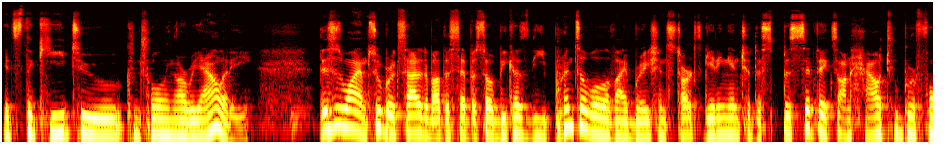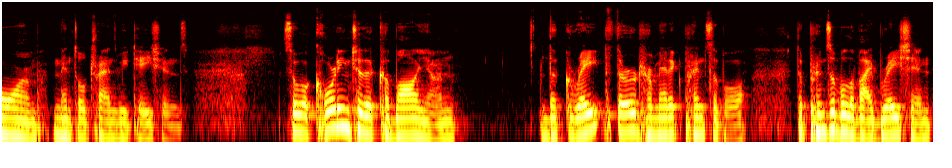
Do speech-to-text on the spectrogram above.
It's the key to controlling our reality. This is why I'm super excited about this episode because the principle of vibration starts getting into the specifics on how to perform mental transmutations. So, according to the Kybalion, the great third Hermetic principle, the principle of vibration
